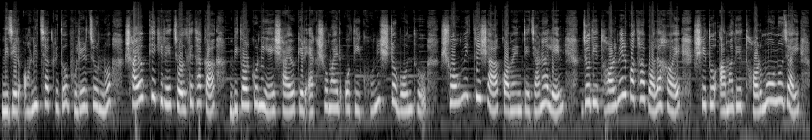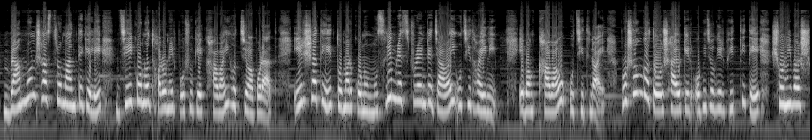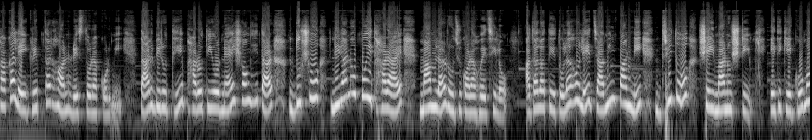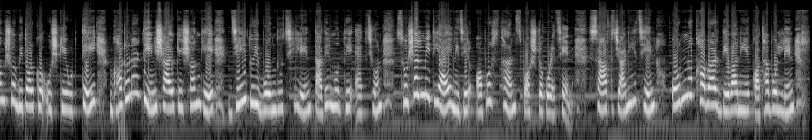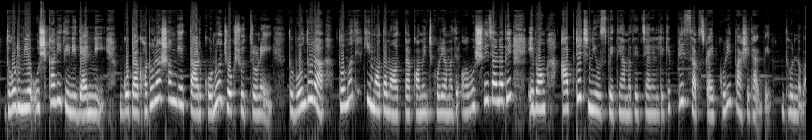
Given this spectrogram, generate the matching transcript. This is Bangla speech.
নিজের অনিচ্ছাকৃত ভুলের জন্য সায়ককে ঘিরে চলতে থাকা বিতর্ক নিয়ে সায়কের একসময়ের অতি ঘনিষ্ঠ বন্ধু সৌমিত্রী শাহ কমেন্টে জানালেন, যদি ধর্মের কথা বলা হয় সে তো আমাদের ধর্ম অনুযায়ী ব্রাহ্মণ শাস্ত্র মানতে গেলে যে কোনো ধরনের পশুকে খাওয়াই হচ্ছে অপরাধ। এর সাথে তোমার কোনো মুসলিম রেস্টুরেন্টে যাওয়াই উচিত হয়নি। এবং খাওয়াও উচিত নয়। প্রসঙ্গত সায়কের অভিযোগের ভিত্তিতে শনিবার সকালেই গ্রেপ্তার হন রেস্তোরাঁ কর্মী। তার বিরুদ্ধে ভারতীয় ন্যায় সংহিতার দুশো নিরানব্বই ধারায় মামলা রুজু করা হয়েছিল। আদালতে তোলা হলে জামিন পাননি ধৃত সেই মানুষটি। এদিকে গোমাংস বিতর্ক উস্কে উঠতেই ঘটনার দিন শায়কের সঙ্গে যেই দুই বন্ধু ছিলেন তাদের মধ্যে একজন সোশ্যাল মিডিয়ায় নিজের অবস্থান স্পষ্ট করেছেন। সাফ জানিয়েছেন, অন্য খাবার দেওয়া নিয়ে কথা বললেন, ধর্মীয় উস্কানি তিনি দেননি। গোটা ঘটনার সঙ্গে তার কোনো যোগসূত্র নেই। তো বন্ধুরা, তোমাদের কি মতামত তা কমেন্ট করে আমাদের অবশ্যই জানাবে এবং আপডেট নিউজ পেতে আমাদের চ্যানেলটিকে প্লিজ সাবস্ক্রাইব করে পাশে থাকবে। ধন্যবাদ।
